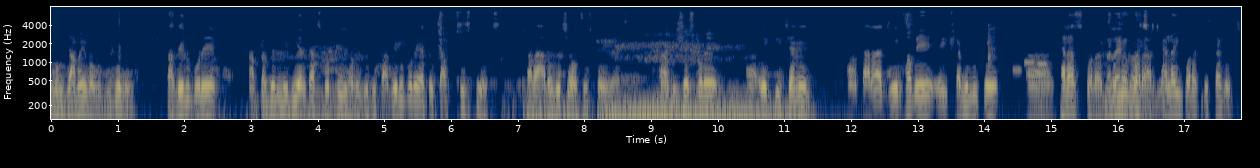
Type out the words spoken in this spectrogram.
এবং জামাইবাবু দুজনে তাদের উপরে আপনাদের মিডিয়ার কাজ করতেই হবে যদি তাদের উপরে এত চাপ সৃষ্টি হচ্ছে তারা আরও বেশি অসুস্থ হয়ে যাচ্ছে বিশেষ করে একটি চ্যানেল তারা যেভাবে এই ফ্যামিলিকে হ্যারাস করার করার। মেলাইন করার চেষ্টা করছে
